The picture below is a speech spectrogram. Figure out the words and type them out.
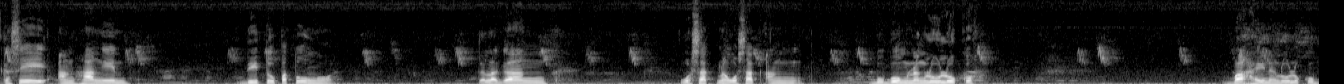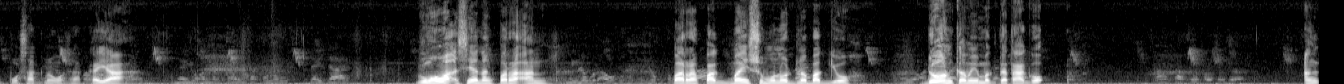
Kasi ang hangin dito patungo. Talagang wasak na wasak ang bubong ng lulo ko. Bahay ng lulo ko wasak na wasak. Kaya gumawa siya ng paraan para pag may sumunod na bagyo doon kami magtatago. Ang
